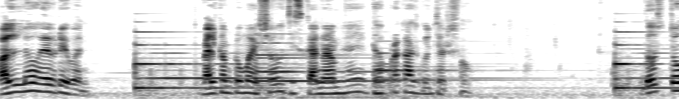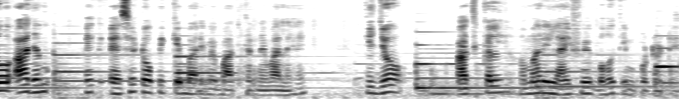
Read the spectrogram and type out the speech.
Hello everyone welcome to my show जिसका नाम है द प्रकाश गुज्जर शो दोस्तों, आज हम एक ऐसे टॉपिक के बारे में बात करने वाले हैं कि जो आजकल हमारी लाइफ में बहुत इम्पोर्टेंट है.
